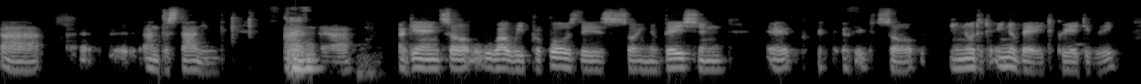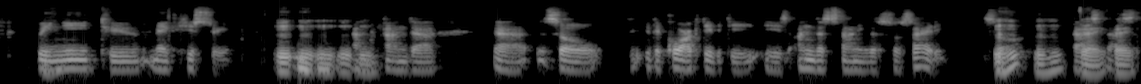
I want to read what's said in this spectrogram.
uh, understanding. And uh, again, so what we proposed is so innovation. Uh, so in order to innovate creatively, we need to make history, mm, mm, and, and uh, uh, so the, the core activity is understanding the society. So Mhm, mhm. that's great. that's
